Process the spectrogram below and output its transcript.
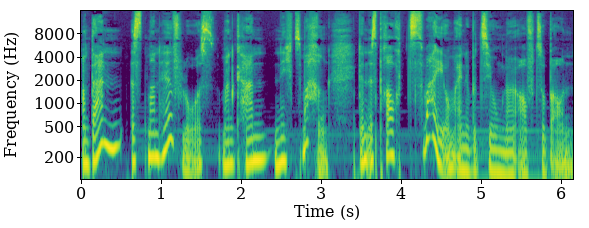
Und dann ist man hilflos, man kann nichts machen, denn es braucht zwei, um eine Beziehung neu aufzubauen.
